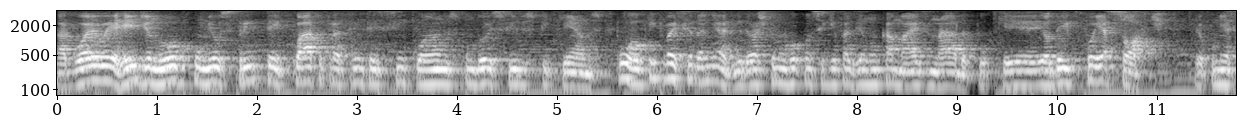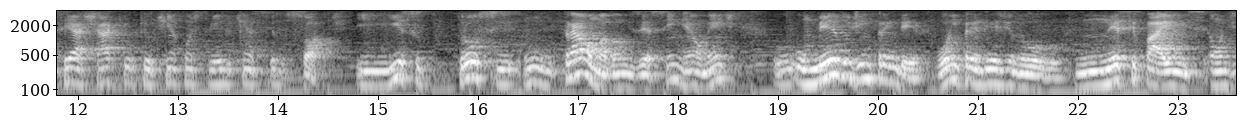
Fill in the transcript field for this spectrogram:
Agora eu errei de novo com meus 34 para 35 anos, com dois filhos pequenos. Porra, o que, que vai ser da minha vida? Eu acho que eu não vou conseguir fazer nunca mais nada, porque eu dei foi a sorte. Eu comecei a achar que o que eu tinha construído tinha sido sorte. E isso trouxe um trauma, vamos dizer assim, realmente, o, medo de empreender. Vou empreender de novo nesse país onde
